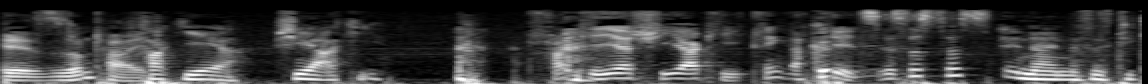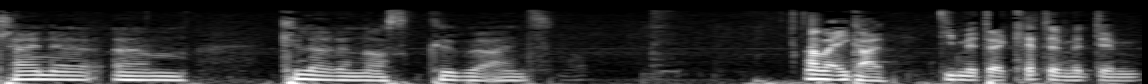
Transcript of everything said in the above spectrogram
Gesundheit. Fuck yeah, Shiaki. Yeah, Shiaki. Klingt nach Pilz. Ist es das? Äh, Nein, das ist die kleine ähm, Killerin aus Kill Bill 1. Aber egal. Die mit der Kette, mit dem,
